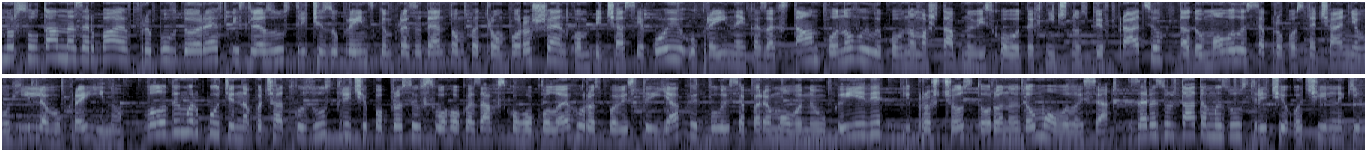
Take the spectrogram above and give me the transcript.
Нурсултан Назарбаєв прибув до РФ після зустрічі з українським президентом Петром Порошенком, під час якої Україна і Казахстан поновили повномасштабну військово-технічну співпрацю та домовилися про постачання вугілля в Україну. Володимир Путін на початку зустрічі попросив свого казахського колегу розповісти, як відбулися перемовини у Києві і про що сторони домовилися. За результатами зустрічі очільників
